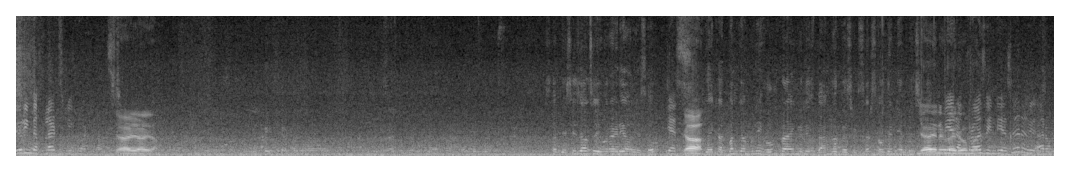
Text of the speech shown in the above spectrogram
During the floods, we got lost. Yeah, yeah, yeah. Sir, this is also your idea only, sir. Yes. Yeah. Like urban company, Home Triangle is Bangalore based, sir, South Indian based. Yeah, I know, We are across India, sir, around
